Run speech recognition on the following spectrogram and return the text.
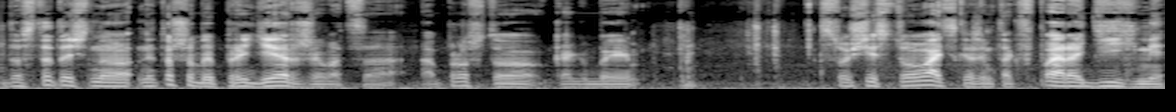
достаточно не то чтобы придерживаться, а просто как бы существовать, скажем так, в парадигме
